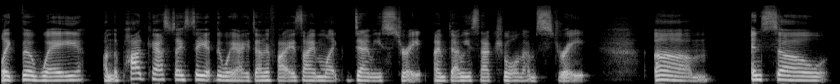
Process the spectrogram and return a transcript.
Like, the way on the podcast I say it, the way I identify is I'm like demi straight. I'm demisexual and I'm straight. Um, and so,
